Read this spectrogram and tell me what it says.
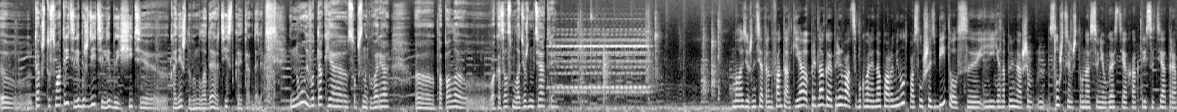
Э, так что смотрите, либо ждите, либо ищите. Конечно, вы молодая артистка и так далее. Ну, и вот так я, собственно говоря, э, попала, оказалась в молодежном театре. Молодежный театр на Фонтанке. Я предлагаю прерваться буквально на пару минут, послушать Битлз. И я напоминаю нашим слушателям, что у нас сегодня в гостях актриса театра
